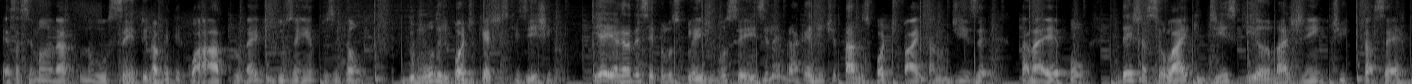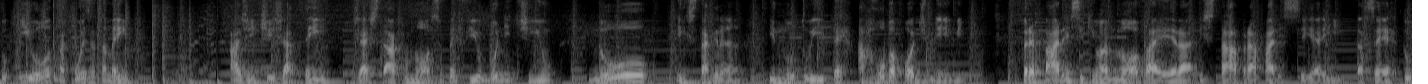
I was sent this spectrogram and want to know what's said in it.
essa semana no 194, né? De 200. Então, do mundo de podcasts que existe. E aí, agradecer pelos plays de vocês e lembrar que a gente tá no Spotify, tá no Deezer, tá na Apple. Deixa seu like, diz que ama a gente, tá certo? E outra coisa também, a gente já tem, já está com o nosso perfil bonitinho no Instagram e no Twitter, arroba podmeme. Preparem-se que uma nova era está para aparecer aí, tá certo?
